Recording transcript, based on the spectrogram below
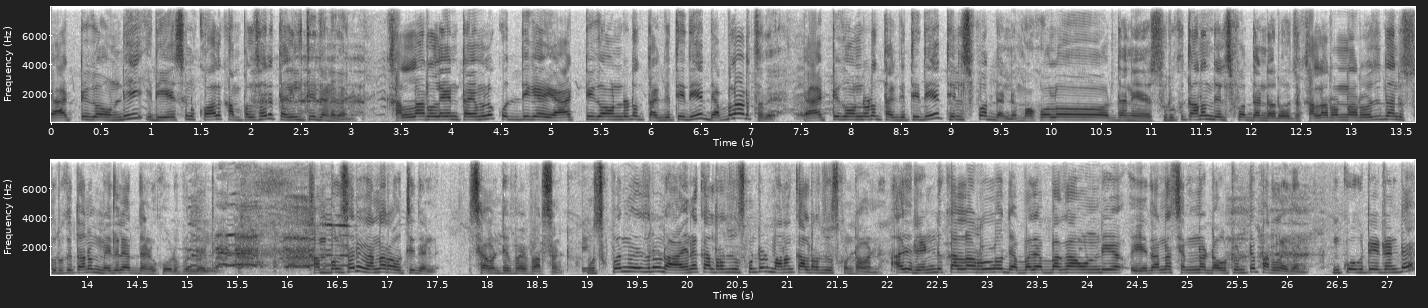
యాక్టివ్గా ఉండి ఇది వేసిన కాల్ కంపల్సరీ తగిలితుందండి దాన్ని. కలర్ లేని టైంలో కొద్దిగా యాక్టివ్గా ఉండడం తగ్గుతుంది దెబ్బలాడుతుంది. యాక్టివ్గా ఉండడం తగ్గుతుంది తెలిసిపోద్దండి. మొక్కలో దాని సురుకుతనం తెలిసిపోద్దండి ఆ రోజు. కలర్ ఉన్న రోజు దాని సురుకుతనం మెదిలేద్దండి కోడిపుంజ కంపల్సరీ విన్నర్ అవుతుందండి. Seventy five percent. ముసుగుపంది వేసినప్పుడు ఆయన కలర్ చూసుకుంటాడు మనం కలర్ చూసుకుంటామండి. అది రెండు కలర్లో దెబ్బ దెబ్బగా ఉండి ఏదన్నా చిన్న డౌట్ ఉంటే పర్లేదండి. ఇంకొకటి ఏంటంటే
